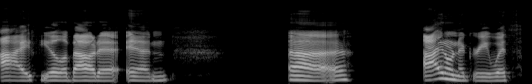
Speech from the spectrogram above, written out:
i feel about it and uh i don't agree with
